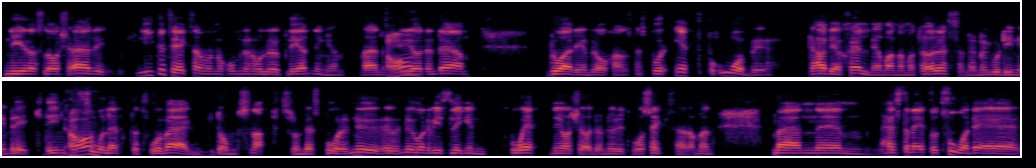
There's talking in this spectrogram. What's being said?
Nyras Lars är lite tveksam om- den håller upp ledningen, men Ja. gör den det, då är det en bra chans. Men spår ett på Åby, det hade jag själv när jag vann amatör men går in i brick. Det är inte Ja. så lätt att få iväg dem snabbt från det spåret. Nu, nu var det visserligen 2-1 när jag körde och nu är det 2-6 här. då, Men, men eh, hästarna 1 och 2 det är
